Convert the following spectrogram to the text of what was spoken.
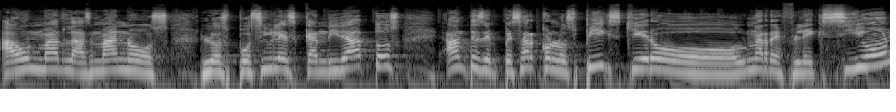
aún más las manos los posibles candidatos. Antes de empezar con los picks, quiero una reflexión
